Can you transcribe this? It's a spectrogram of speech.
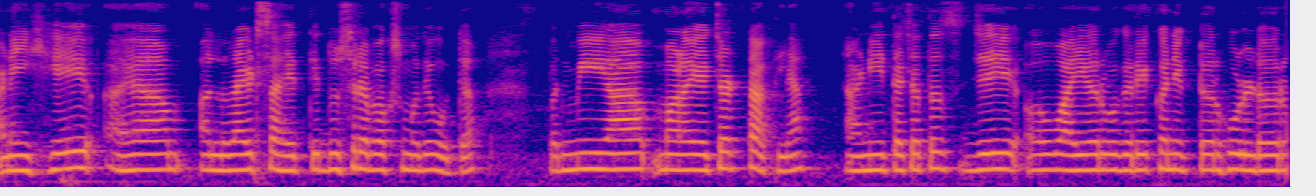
आणि हे ह्या लाईट्स आहेत ते दुसऱ्या बॉक्समध्ये होत्या. पण मी या माळा याच्यात टाकल्या आणि त्याच्यातच जे वायर वगैरे कनेक्टर होल्डर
